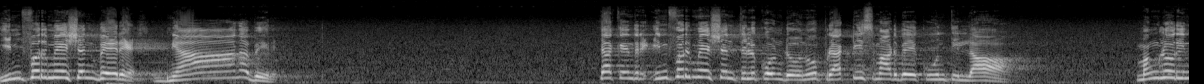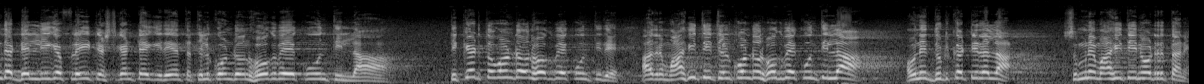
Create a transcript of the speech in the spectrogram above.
ಇನ್ಫಾರ್ಮೇಷನ್ ಬೇರೆ, ಜ್ಞಾನ ಬೇರೆ. ಯಾಕೆಂದರೆ ಇನ್ಫಾರ್ಮೇಷನ್ ತಿಳ್ಕೊಂಡೋನು ಪ್ರಾಕ್ಟೀಸ್ ಮಾಡಬೇಕು ಅಂತಿಲ್ಲ. ಮಂಗಳೂರಿಂದ ಡೆಲ್ಲಿಗೆ ಫ್ಲೈಟ್ ಎಷ್ಟು ಗಂಟೆಗಿದೆ ಅಂತ ತಿಳ್ಕೊಂಡವನು ಹೋಗಬೇಕು ಅಂತಿಲ್ಲ. ಟಿಕೆಟ್ ತೊಗೊಂಡವನು ಹೋಗಬೇಕು ಅಂತಿದೆ. ಆದರೆ ಮಾಹಿತಿ ತಿಳ್ಕೊಂಡವನು ಹೋಗಬೇಕು ಅಂತಿಲ್ಲ. ಅವನೇ ದುಡ್ಡು ಕಟ್ಟಿರಲ್ಲ. ಸುಮ್ಮನೆ ಮಾಹಿತಿ ನೋಡಿರ್ತಾನೆ.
